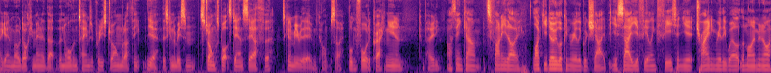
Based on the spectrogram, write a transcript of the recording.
again well documented that the northern teams are pretty strong, but I think yeah, there's going to be some strong spots down south for. It's going to be a really even comp. So looking forward to cracking in and competing. I think um, it's funny though. Like you do look in really good shape. You say you're feeling fit and you're training really well at the moment. I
